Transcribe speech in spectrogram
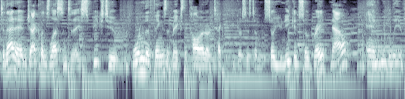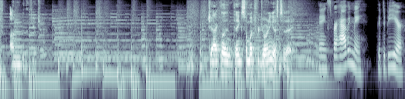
To that end, Jaclyn's lesson today speaks to one of the things that makes the Colorado tech ecosystem so unique and so great now, and we believe on into the future. Jaclyn, thanks so much for joining us today. Thanks for having me. Good to be here.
